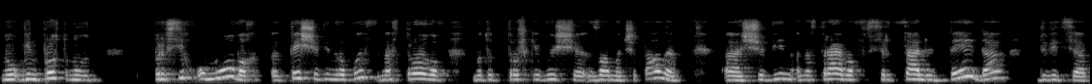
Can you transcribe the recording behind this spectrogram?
Ну, він просто, ну, при всіх умовах, е, те, що він робив, настроював, ми тут трошки вище з вами читали, е, що він настраював серця людей, да? дивіться,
